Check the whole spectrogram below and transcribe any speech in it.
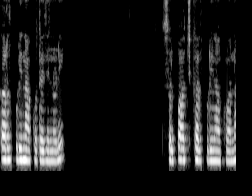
ಖಾರದ ಪುಡಿನ ಹಾಕೋತಾ ಇದ್ದೀನಿ ನೋಡಿ. ಸ್ವಲ್ಪ ಅಚ್ಚ ಖಾರದ ಪುಡಿನ ಹಾಕೋಣ.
